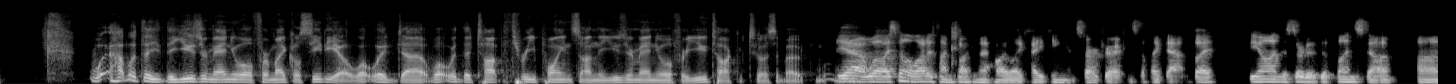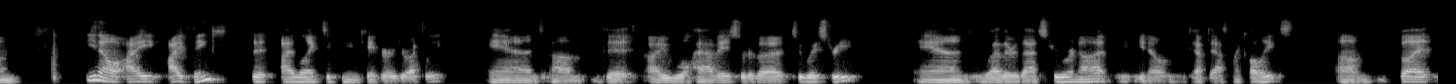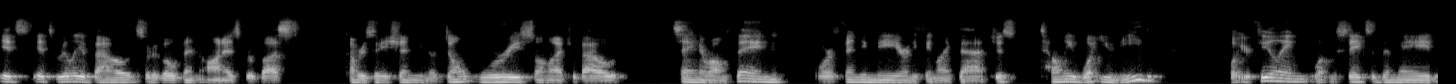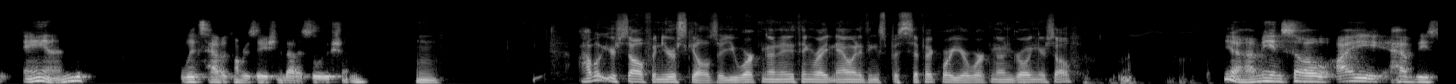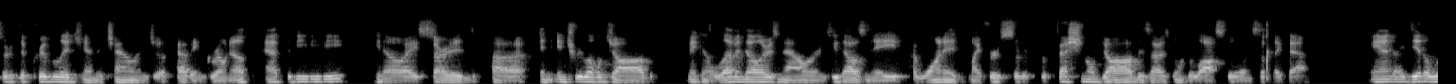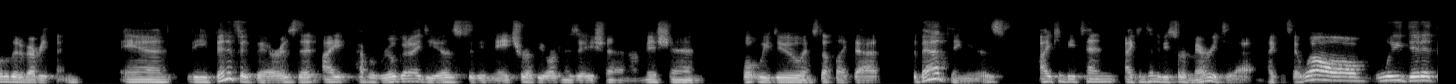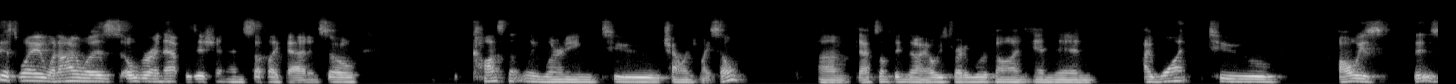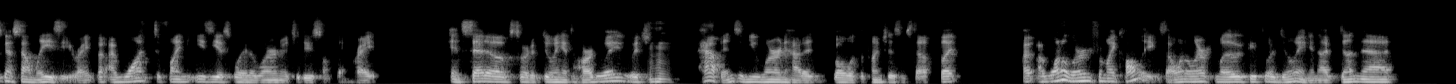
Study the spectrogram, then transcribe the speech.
What, how about the the user manual for Michael Cedio? What would uh, what would the top three points on the user manual for you talk to us about? Yeah, well, I spent a lot of time talking about how I like hiking and Star Trek and stuff like that. But beyond the sort of the fun stuff, um, you know, I I think that I like to communicate very directly, and um, that I will have a sort of a two way street. And whether that's true or not, you know, you'd have to ask my colleagues. Um, but it's it's really about sort of open, honest, robust conversation. You know, don't worry so much about saying the wrong thing or offending me or anything like that. Just tell me what you need, what you're feeling, what mistakes have been made, and let's have a conversation about a solution. Hmm. How about yourself and your skills? Are you working on anything right now? Anything specific where you're working on growing yourself? Yeah, I mean, so I have the sort of the privilege and the challenge of having grown up at the BBB. You know, I started uh, an entry level job making $11 an hour in 2008. I wanted my first sort of professional job as I was going to law school and stuff like that. And I did a little bit of everything. And the benefit there is that I have a real good idea as to the nature of the organization, our mission, what we do, and stuff like that. The bad thing is I can be tend I can tend to be sort of married to that. I can say, well, we did it this way when I was over in that position and stuff like that. And so constantly learning to challenge myself. Um, that's something that I always try to work on. And then I want to always this is going to sound lazy, right? But I want to find the easiest way to learn or to do something, right? Instead of sort of doing it the hard way, which mm-hmm. happens and you learn how to roll with the punches and stuff. But I, I want to learn from my colleagues. I want to learn from what other people are doing. And I've done that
